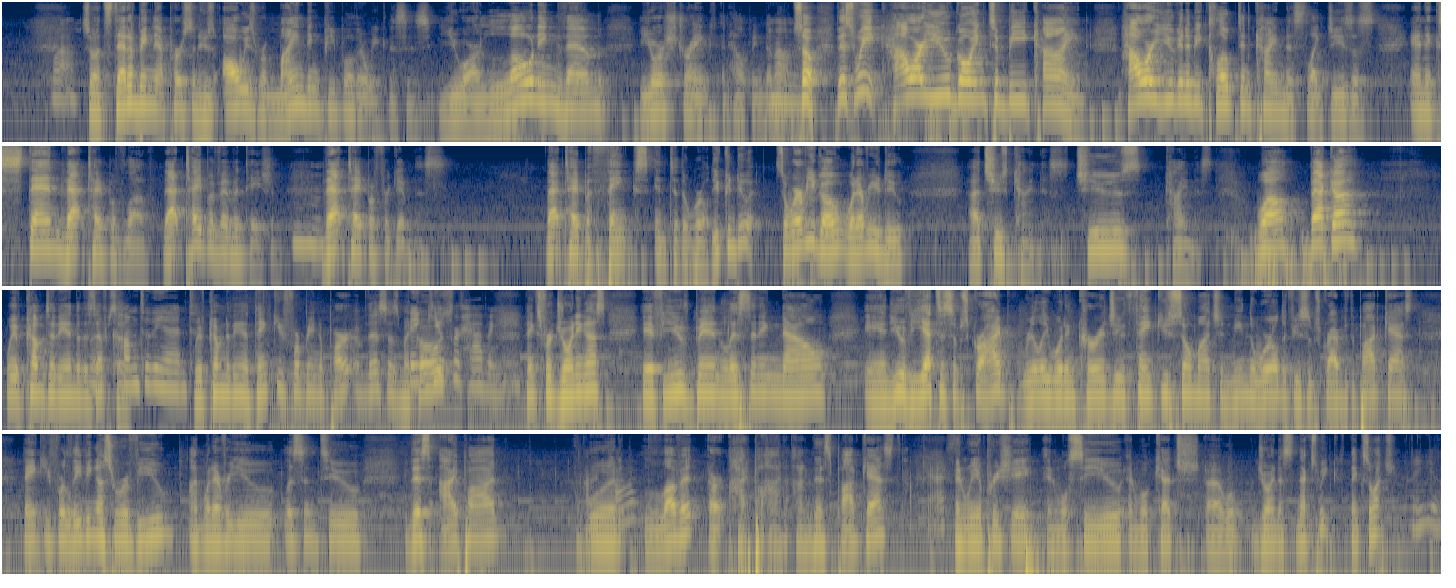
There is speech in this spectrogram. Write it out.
Wow. So instead of being that person who's always reminding people of their weaknesses, you are loaning them your strength and helping them out. So this week, how are you going to be kind? How are you going to be cloaked in kindness like Jesus and extend that type of love, that type of invitation, that type of forgiveness, that type of thanks into the world? You can do it. So wherever you go, whatever you do, uh, choose kindness. Choose kindness. Well, Becca, we have come to the end of this We've episode. come to the end. We've come to the end. Thank you for being a part of this as my Thank you co-host. for having me. Thanks for joining us. If you've been listening now and you have yet to subscribe, really would encourage you. Thank you so much and mean the world if you subscribe to the podcast. Thank you for leaving us a review on whatever you listen to this iPod. Would iPod? love it or iPod on this podcast. Podcast. And we appreciate and we'll see you and we'll catch uh, we'll join us next week. Thanks so much. Thank you.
